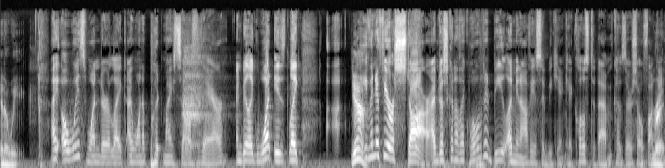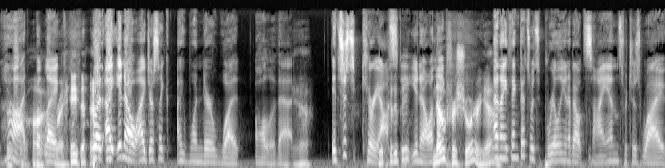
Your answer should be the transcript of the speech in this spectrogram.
in a week. I always wonder, like, I want to put myself there and be like, what is, like, uh, Yeah. even if you're a star, I'm just going to, like, what would it be? I mean, obviously, we can't get close to them because they're so fucking right. Hot, so hot. But, like, right. but I, you know, I just, like, I wonder what all of that, yeah. it's just could it curiosity, you know? And no, like, for sure. Yeah. And I think that's what's brilliant about science, which is why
